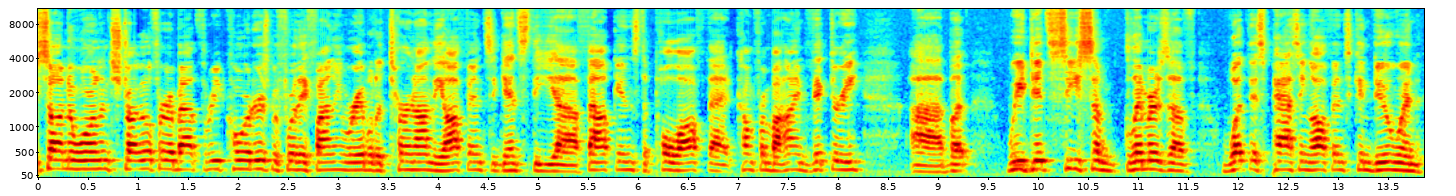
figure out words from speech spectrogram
saw New Orleans struggle for about three quarters before they finally were able to turn on the offense against the uh, Falcons to pull off that come from behind victory. Uh, but we did see some glimmers of what this passing offense can do when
